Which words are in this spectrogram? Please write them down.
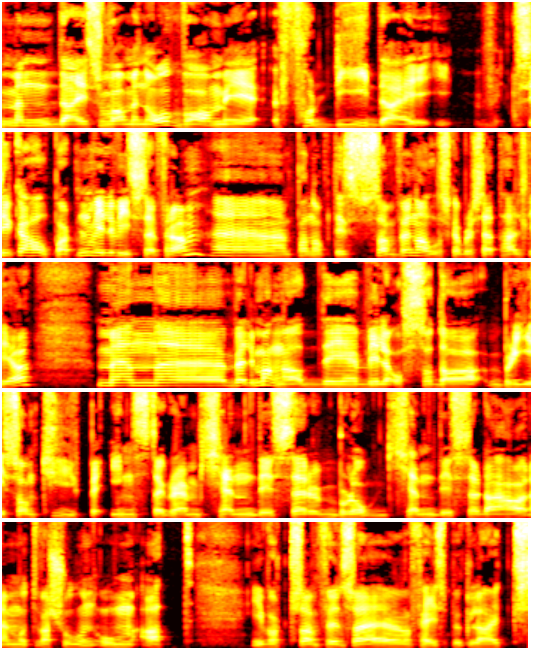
Men de som var med nå, var med fordi de Ca. halvparten ville vise seg fram. Eh, Panoptisk samfunn, alle skal bli sett hele tida. Men uh, veldig mange av de ville også da bli sånn type Instagram-kjendiser, blogg-kjendiser. De har en motivasjon om at i vårt samfunn så er jo Facebook-likes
